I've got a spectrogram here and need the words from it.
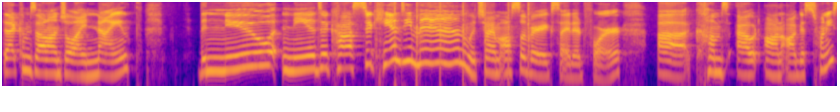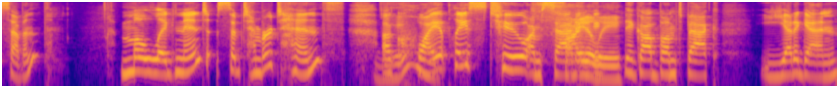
That comes out on July 9th. The new Nia DaCosta Candyman, which I'm also very excited for, uh, comes out on August 27th. Malignant, September 10th. A Quiet Place 2. I'm sad it- Finally. It, it got bumped back yet again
